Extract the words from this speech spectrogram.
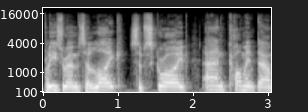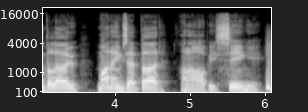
Please remember to like, subscribe and comment down below. My name's Ed Budd and I'll be seeing you.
